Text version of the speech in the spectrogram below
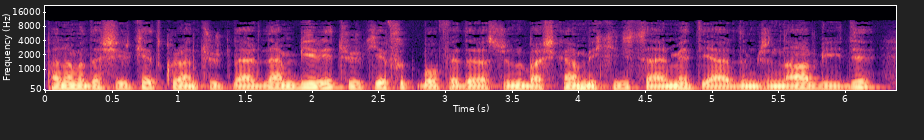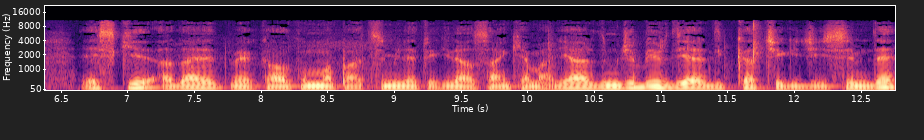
Panama'da şirket kuran Türklerden biri Türkiye Futbol Federasyonu Başkan Vekili Sermet Yardımcı'nın abiydi. Eski Adalet ve Kalkınma Partisi Milletvekili Hasan Kemal Yardımcı bir diğer dikkat çekici isim de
